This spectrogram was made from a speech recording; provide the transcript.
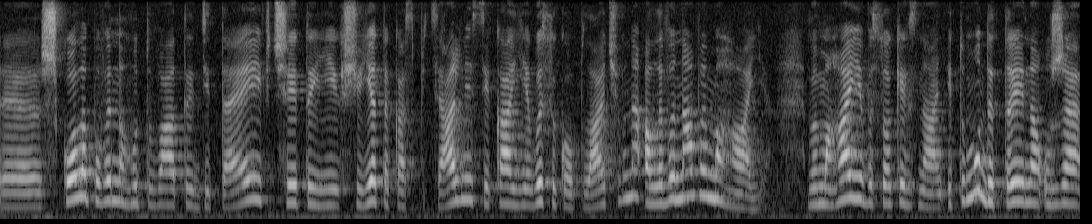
Е, Школа повинна готувати дітей, вчити їх, що є така спеціальність, яка є високооплачувана, але вона вимагає. Вимагає високих знань. І тому дитина, уже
